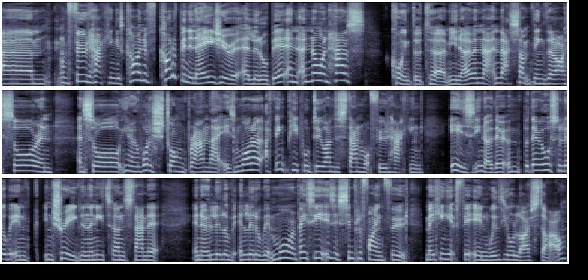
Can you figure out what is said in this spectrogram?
Um, and food hacking has kind of kind of been in Asia a little bit, and, and no one has coined the term, you know, and that and that's something that I saw and and saw, you know, what a strong brand that is, and what a, I think people do understand what food hacking is, you know, they're, um, but they're also a little bit in, intrigued and they need to understand it. You know, a little bit, a little bit more. And basically, it is it's simplifying food, making it fit in with your lifestyle,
